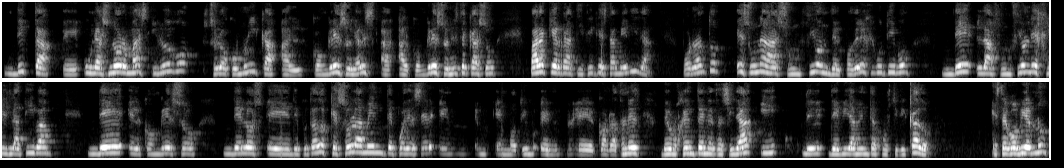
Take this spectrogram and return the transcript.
dicta eh, unas normas y luego se lo comunica al Congreso y al, Congreso en este caso para que ratifique esta medida. Por tanto, es una asunción del Poder Ejecutivo de la función legislativa del Congreso de los eh, diputados que solamente puede ser con razones de urgente necesidad y debidamente justificado. Este gobierno,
